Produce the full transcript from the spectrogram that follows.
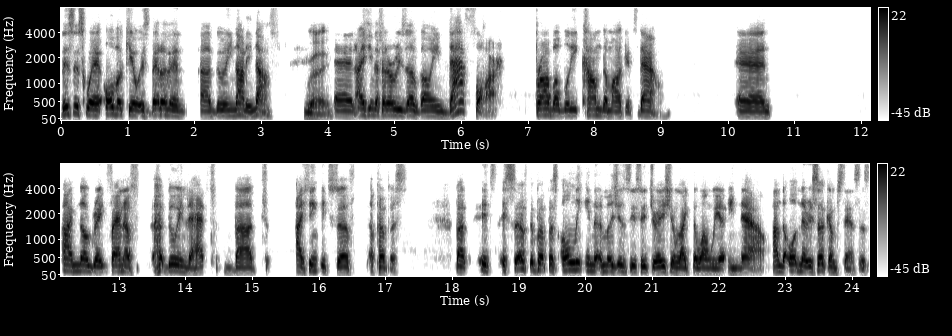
this is where overkill is better than uh, doing not enough. Right. And I think the Federal Reserve going that far probably calmed the markets down. And I'm no great fan of doing that, but I think it served a purpose. But it's it served the purpose only in the emergency situation like the one we are in now. Under ordinary circumstances,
